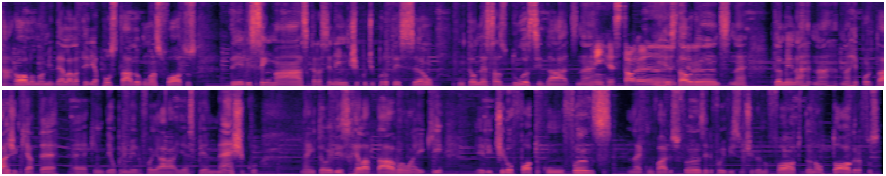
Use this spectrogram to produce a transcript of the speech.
Carola, o nome dela, ela teria postado algumas fotos dele sem máscara, sem nenhum tipo de proteção. Então, nessas duas cidades, né? Em restaurantes. Em restaurantes, né? né? Também na, na, na, reportagem, que até é, quem deu primeiro foi a ESPN México, né? Então, eles relatavam aí que ele tirou foto com fãs, né, com vários fãs, ele foi visto tirando foto, dando autógrafos.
